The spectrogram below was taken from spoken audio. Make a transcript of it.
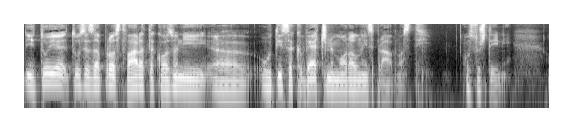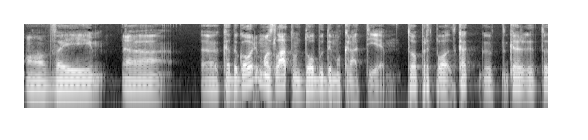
I tu, je, tu se zapravo stvara takozvani uh, utisak večne moralne ispravnosti, u suštini. Ovaj, uh, uh, kada govorimo o zlatnom dobu demokratije, to, pretpo, kak, ka, to,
